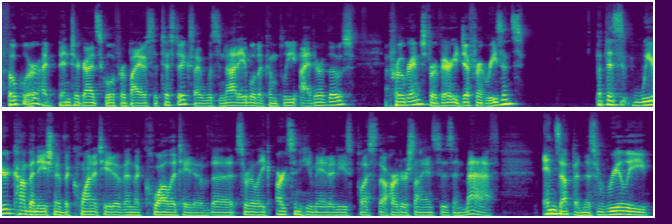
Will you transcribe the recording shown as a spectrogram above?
folklore. I've been to grad school for biostatistics. I was not able to complete either of those programs for very different reasons. But this weird combination of the quantitative and the qualitative, the sort of like arts and humanities plus the harder sciences and math, ends up in this really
